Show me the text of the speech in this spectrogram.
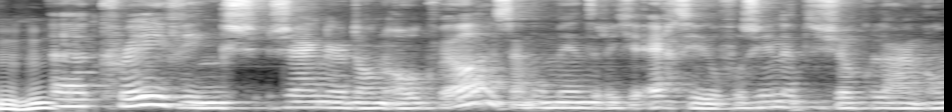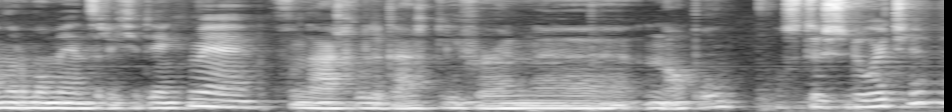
Mm cravings zijn er dan ook wel. Er zijn momenten dat je echt heel veel zin hebt in chocola. En andere momenten dat je denkt, nee, vandaag wil ik eigenlijk liever een, uh, een appel als tussendoortje. Um,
